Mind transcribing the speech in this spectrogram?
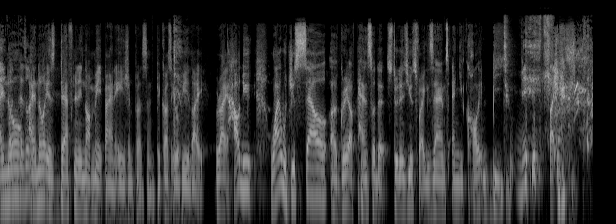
I know, pencil I know it's definitely not made by an Asian person because it would be like, right? How do you, why would you sell a grade of pencil that students use for exams and you call it B? Like, if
